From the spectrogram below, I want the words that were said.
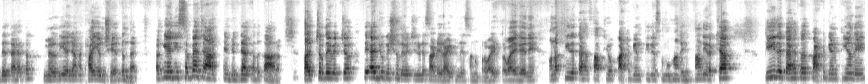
ਦੇ ਤਹਿਤ ਮਿਲਦੀ ਹੈ ਜਾਂ 28 ਅਨੁਛੇਦ ਦਿੰਦਾ ਹੈ। ਅੱਗੇ ਹੈ ਜੀ ਸੱਭਿਆਚਾਰਕ ਤੇ ਵਿਦਿਅਕ ਅਧਿਕਾਰ ਕਲਚਰ ਦੇ ਵਿੱਚ ਤੇ ਐਜੂਕੇਸ਼ਨ ਦੇ ਵਿੱਚ ਜਿਹੜੇ ਸਾਡੇ ਰਾਈਟ ਨੇ ਸਾਨੂੰ ਪ੍ਰੋਵਾਈਡ ਕਰਵਾਏ ਗਏ ਨੇ। 29 ਦੇ ਤਹਿਤ ਸਾਥੀਓ, ਘੱਟ ਗਿਣਤੀ ਦੇ ਸਮੂਹਾਂ ਦੇ ਹਿੱਤਾਂ ਦੀ ਰੱਖਿਆ 30 ਦੇ ਤਹਿਤ ਘੱਟ ਗਿਣਤੀਆਂ ਦੇ,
